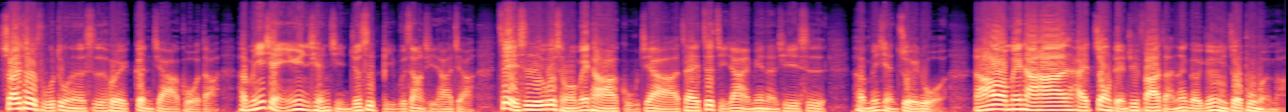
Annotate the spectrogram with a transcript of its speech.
衰退幅度呢是会更加扩大。很明显，营运前景就是比不上其他家，这也是为什么 Meta 股价在这几家里面呢，其实是很明显坠落。然后 Meta 它还重点去发展那个元宇宙部门嘛，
